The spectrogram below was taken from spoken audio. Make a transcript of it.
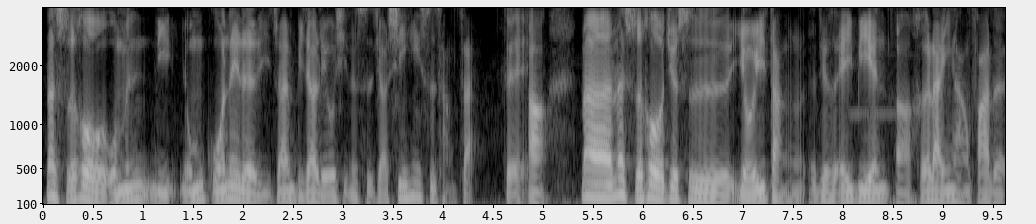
那时候我们理我们国内的理专比较流行的是叫新兴市场债。对啊，那那时候就是有一档就是 ABN 啊，荷兰银行发的。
